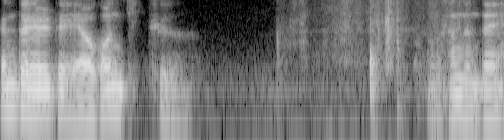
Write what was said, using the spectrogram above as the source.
핸드헬드 에어건 키트. 이거 샀는데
